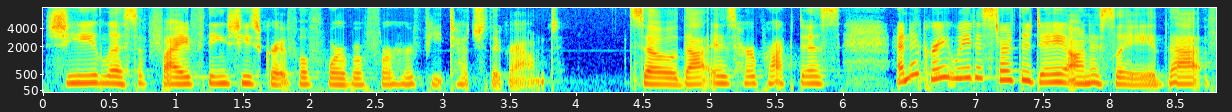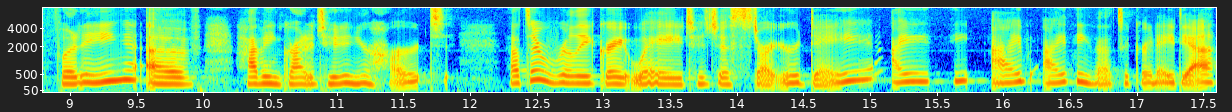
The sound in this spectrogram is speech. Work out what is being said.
She lists five things she's grateful for before her feet touch the ground. So that is her practice and a great way to start the day, honestly. That footing of having gratitude in your heart that's a really great way to just start your day. I think I I think that's a great idea.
